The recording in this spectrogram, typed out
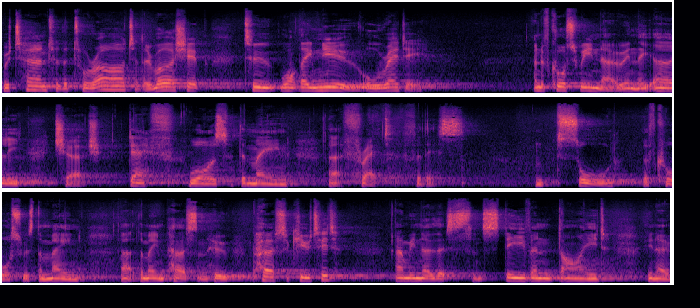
return to the Torah, to the worship, to what they knew already. And of course, we know in the early church, death was the main uh, threat for this. And Saul, of course, was the main, uh, the main person who persecuted, and we know that St. Stephen died, you know,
